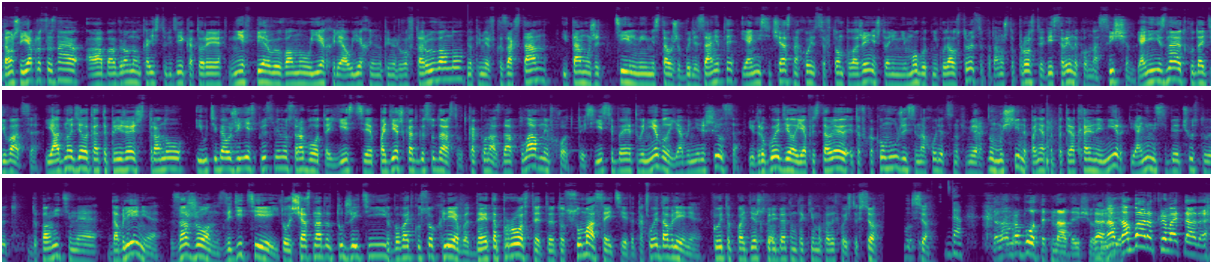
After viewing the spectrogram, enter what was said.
Потому что я просто знаю об огромном количестве людей, которые не в первую волну уехали, а уехали, например, во вторую волну, например, в Казахстан, и там уже те или иные места уже были заняты, и они сейчас находятся в том положении, что они не могут никуда устроиться, потому что просто весь рынок, он насыщен, и они не знают, куда деваться. И одно дело, когда ты приезжаешь в страну, и у тебя уже есть плюс-минус работа, есть э, поддержка от государства, вот как у нас, да, плавный вход. То есть, если бы этого не было, я бы не решился. И другое дело, я представляю, это в каком ужасе находятся, например, ну, мужчины, понятно, патриархальный мир, и они на себе чувствуют дополнительное давление за жен, за детей. То сейчас надо тут же идти добывать кусок хлеба. Да это просто, это, это с ума сойти, это такое давление. Какую-то поддержку Что? ребятам таким оказать хочется. Все. Вот Все. Да. Да нам работать надо еще. Да, нам, нам бар открывать надо.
